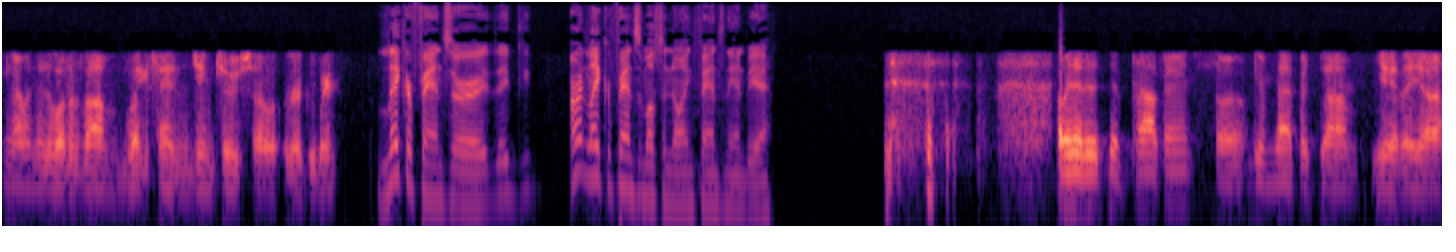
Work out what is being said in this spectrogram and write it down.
you know, when there's a lot of um, Lakers fans in the gym too, so it was a good win. Laker fans are they, aren't Laker fans the most annoying fans in the NBA? I mean, they're, they're proud fans, so I'll give them that. But um, yeah, they uh,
